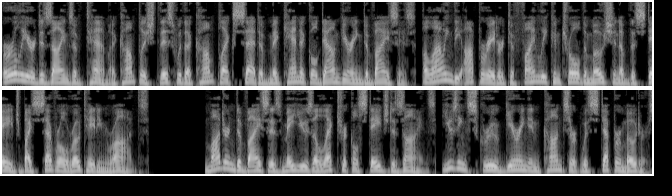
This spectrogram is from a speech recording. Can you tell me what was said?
Earlier designs of TEM accomplished this with a complex set of mechanical downgearing devices, allowing the operator to finely control the motion of the stage by several rotating rods. Modern devices may use electrical stage designs, using screw gearing in concert with stepper motors,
